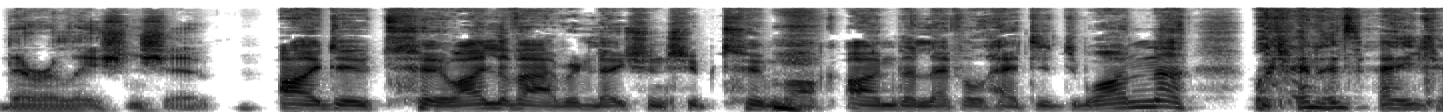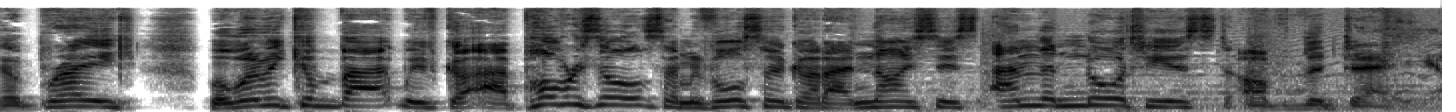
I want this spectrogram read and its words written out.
their relationship. I do too. I love our relationship too, Mark. I'm the level headed one. We're going to take a break. But when we come back, we've got our poll results and we've also got our nicest and the naughtiest of the day.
